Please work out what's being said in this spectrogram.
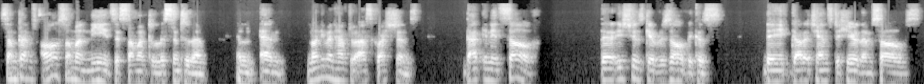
sometimes all someone needs is someone to listen to them and, and not even have to ask questions. That in itself, their issues get resolved because they got a chance to hear themselves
